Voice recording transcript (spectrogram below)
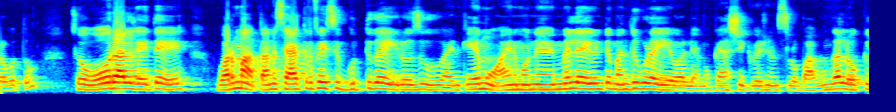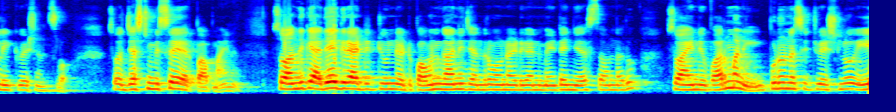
ప్రభుత్వం. సో ఓవరాల్గా అయితే వర్మ తన సాక్రిఫైస్ గుర్తుగా ఈరోజు ఆయనకి ఏమో ఆయన మొన్న ఎమ్మెల్యే అయి ఉంటే మంత్రి కూడా అయ్యేవాళ్ళేమో క్యాస్ట్ ఈక్వేషన్స్లో భాగంగా లోకల్ ఈక్వేషన్స్లో. సో జస్ట్ మిస్ అయ్యారు పాపం ఆయన. సో అందుకే అదే గ్రాటిట్యూడ్ని అటు పవన్ కానీ చంద్రబాబు నాయుడు కానీ మెయింటైన్ చేస్తూ ఉన్నారు. సో ఆయన వర్మని ఇప్పుడున్న సిచ్యువేషన్లో ఏ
